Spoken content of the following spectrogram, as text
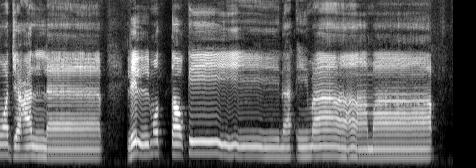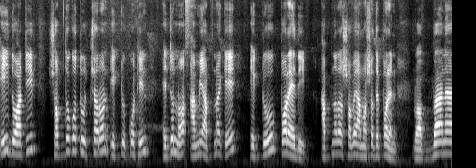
واجعلنا للمتقين إماما এই দোয়াটির শব্দগত উচ্চারণ একটু কঠিন এজন্য আমি আপনাকে একটু পড়াই দিই আপনারা সবাই আমার সাথে পড়েন রব্বানা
